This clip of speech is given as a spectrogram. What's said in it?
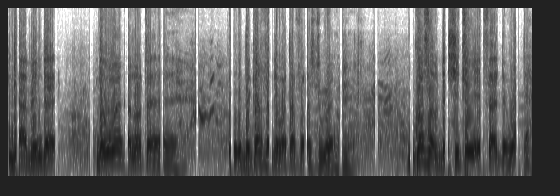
they have been there. The woman cannot, uh, they can't find the water for us to go and drink. Because of the shitting inside the water.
